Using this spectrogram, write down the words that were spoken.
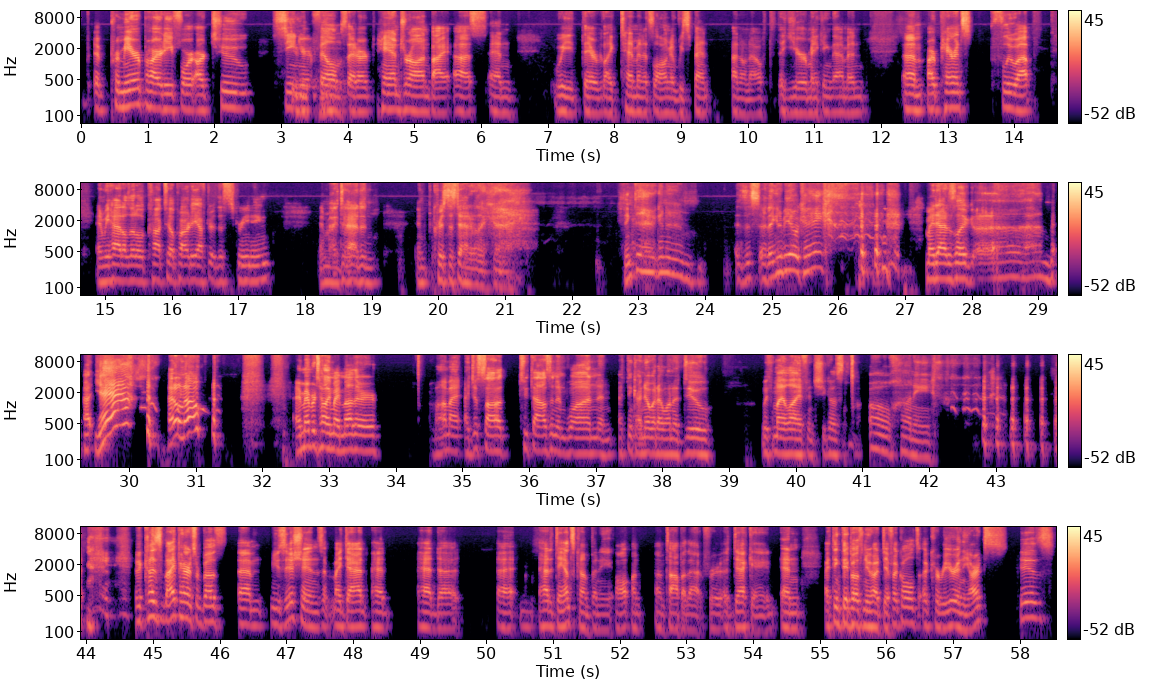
premiere party for our two senior mm-hmm. films that are hand drawn by us, and we they're like ten minutes long, and we spent I don't know a year making them, and um, our parents flew up, and we had a little cocktail party after the screening, and my dad and and Chris's dad are like, uh, "You think they're gonna? Is this? Are they gonna be okay?" My dad is like, uh, uh, "Yeah, I don't know." I remember telling my mother, "Mom, I, I just saw 2001, and I think I know what I want to do with my life." And she goes, "Oh, honey." because my parents were both um, musicians. My dad had had uh, uh, had a dance company all on, on top of that for a decade. And I think they both knew how difficult a career in the arts is.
